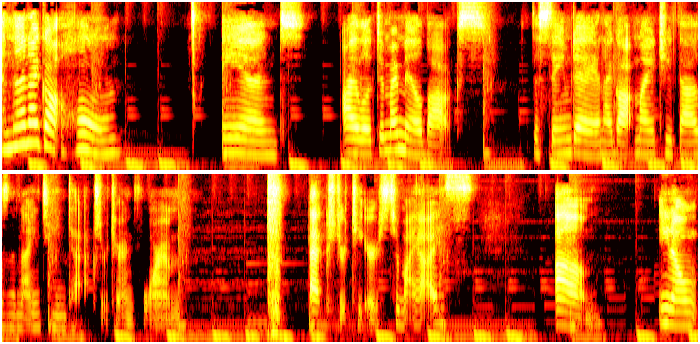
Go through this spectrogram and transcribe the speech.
And then I got home and I looked in my mailbox the same day and I got my 2019 tax return form. Extra tears to my eyes. Um, you know,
